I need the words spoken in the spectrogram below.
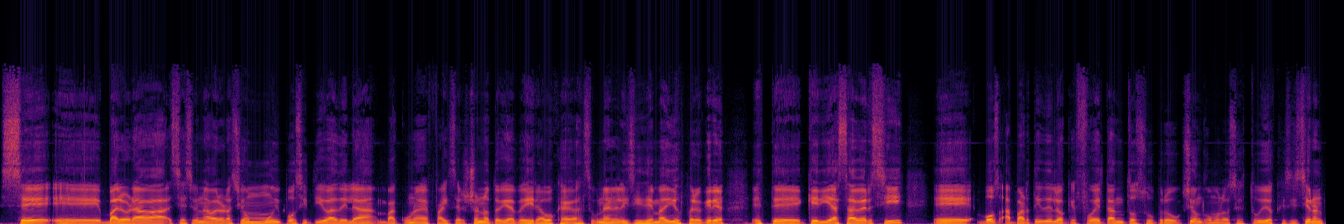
se valoraba, se hacía una valoración muy positiva de la vacuna de Pfizer. Yo no te voy a pedir a vos que hagas un análisis de medios, pero quería, este, quería saber si vos, a partir de lo que fue tanto su producción como los estudios que se hicieron,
